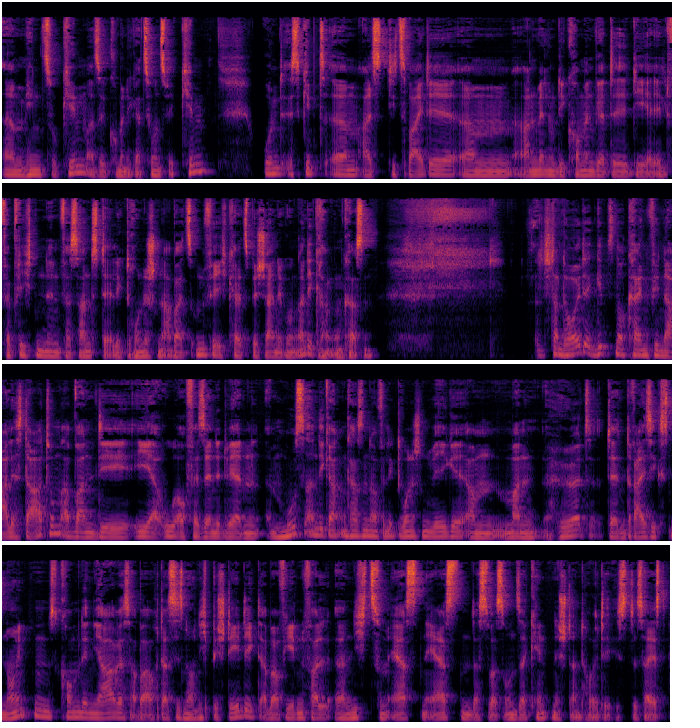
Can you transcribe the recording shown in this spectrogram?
ähm, hin zu KIM, also Kommunikationsweg KIM. Und es gibt ähm, als die zweite ähm, Anwendung, die kommen wird, die, die verpflichtenden Versand der elektronischen Arbeitsunfähigkeitsbescheinigung an die Krankenkassen. Stand heute gibt es noch kein finales Datum, ab wann die EAU auch versendet werden muss an die Krankenkassen auf elektronischen Wege. Ähm, man hört den 30.09. des kommenden Jahres, aber auch das ist noch nicht bestätigt, aber auf jeden Fall äh, nicht zum 1.1., das was unser Kenntnisstand heute ist. Das heißt,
